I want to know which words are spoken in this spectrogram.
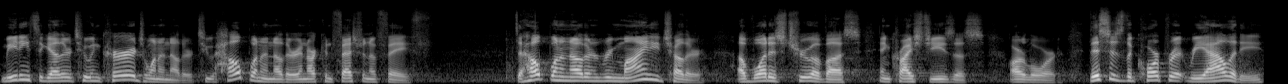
meeting together to encourage one another, to help one another in our confession of faith, to help one another and remind each other of what is true of us in Christ Jesus our Lord. This is the corporate reality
